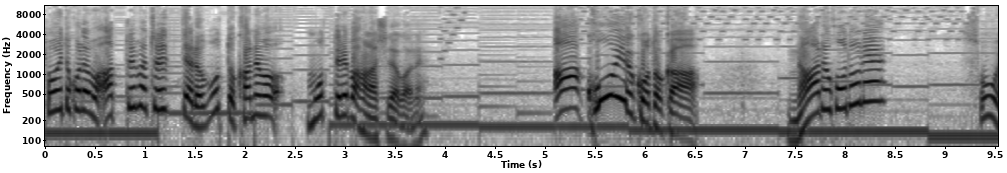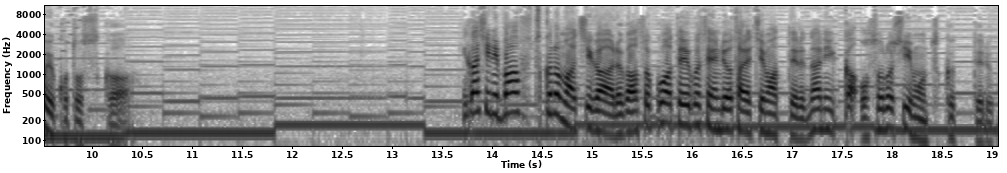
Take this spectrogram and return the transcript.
遠いところでもあっという間連れてってやる。もっと金を持ってれば話だがね。ああ、こういうことか。なるほどね。そういうことっすか。東にバフ作る町があるが、あそこは帝国占領されちまってる。何か恐ろしいもん作ってるか。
